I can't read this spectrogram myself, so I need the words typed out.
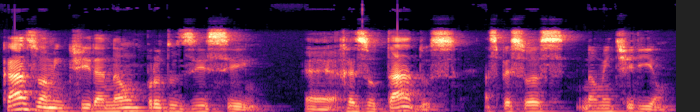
Caso a mentira não produzisse é, resultados, as pessoas não mentiriam.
